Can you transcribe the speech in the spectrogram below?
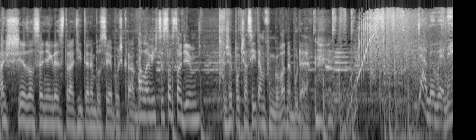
až je zase někde ztratíte nebo si je poškrábáte. Ale víš, co se vsadím? Že počasí tam fungovat nebude. Danoviny.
